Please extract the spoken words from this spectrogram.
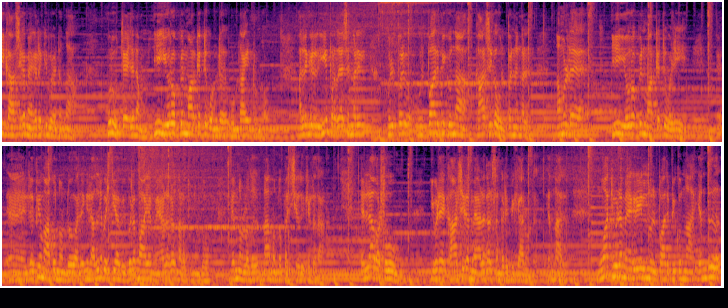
ഈ കാർഷിക മേഖലയ്ക്ക് വേണ്ടുന്ന ഒരു ഉത്തേജനം ഈ യൂറോപ്യൻ മാർക്കറ്റ് കൊണ്ട് ഉണ്ടായിട്ടുണ്ടോ? അല്ലെങ്കിൽ ഈ പ്രദേശങ്ങളിൽ ഉൽപ്പ ഉൽപ്പാദിപ്പിക്കുന്ന കാർഷിക ഉൽപ്പന്നങ്ങൾ നമ്മളുടെ ഈ യൂറോപ്യൻ മാർക്കറ്റ് വഴി ലഭ്യമാക്കുന്നുണ്ടോ? അല്ലെങ്കിൽ അതിനു പറ്റിയ വിപുലമായ മേളകൾ നടത്തുന്നുണ്ടോ? എന്നുള്ളത് നാം ഒന്ന് പരിശോധിക്കേണ്ടതാണ്. എല്ലാ വർഷവും ഇവിടെ കാർഷിക മേളകൾ സംഘടിപ്പിക്കാറുണ്ട്. എന്നാൽ മൂവാറ്റുപുഴ മേഖലയിൽ നിന്ന് ഉൽപ്പാദിപ്പിക്കുന്ന എന്ത്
